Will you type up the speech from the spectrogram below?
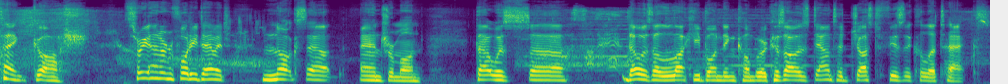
Thank gosh. 340 damage knocks out Andromon. That was uh, that was a lucky bonding combo because I was down to just physical attacks.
